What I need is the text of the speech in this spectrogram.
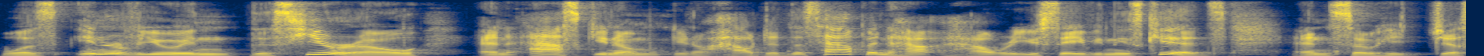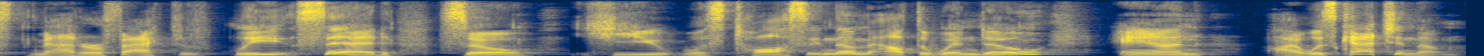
was interviewing this hero and asking him, you know, how did this happen? How how were you saving these kids? And so he just matter of factly said, so he was tossing them out the window and I was catching them.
